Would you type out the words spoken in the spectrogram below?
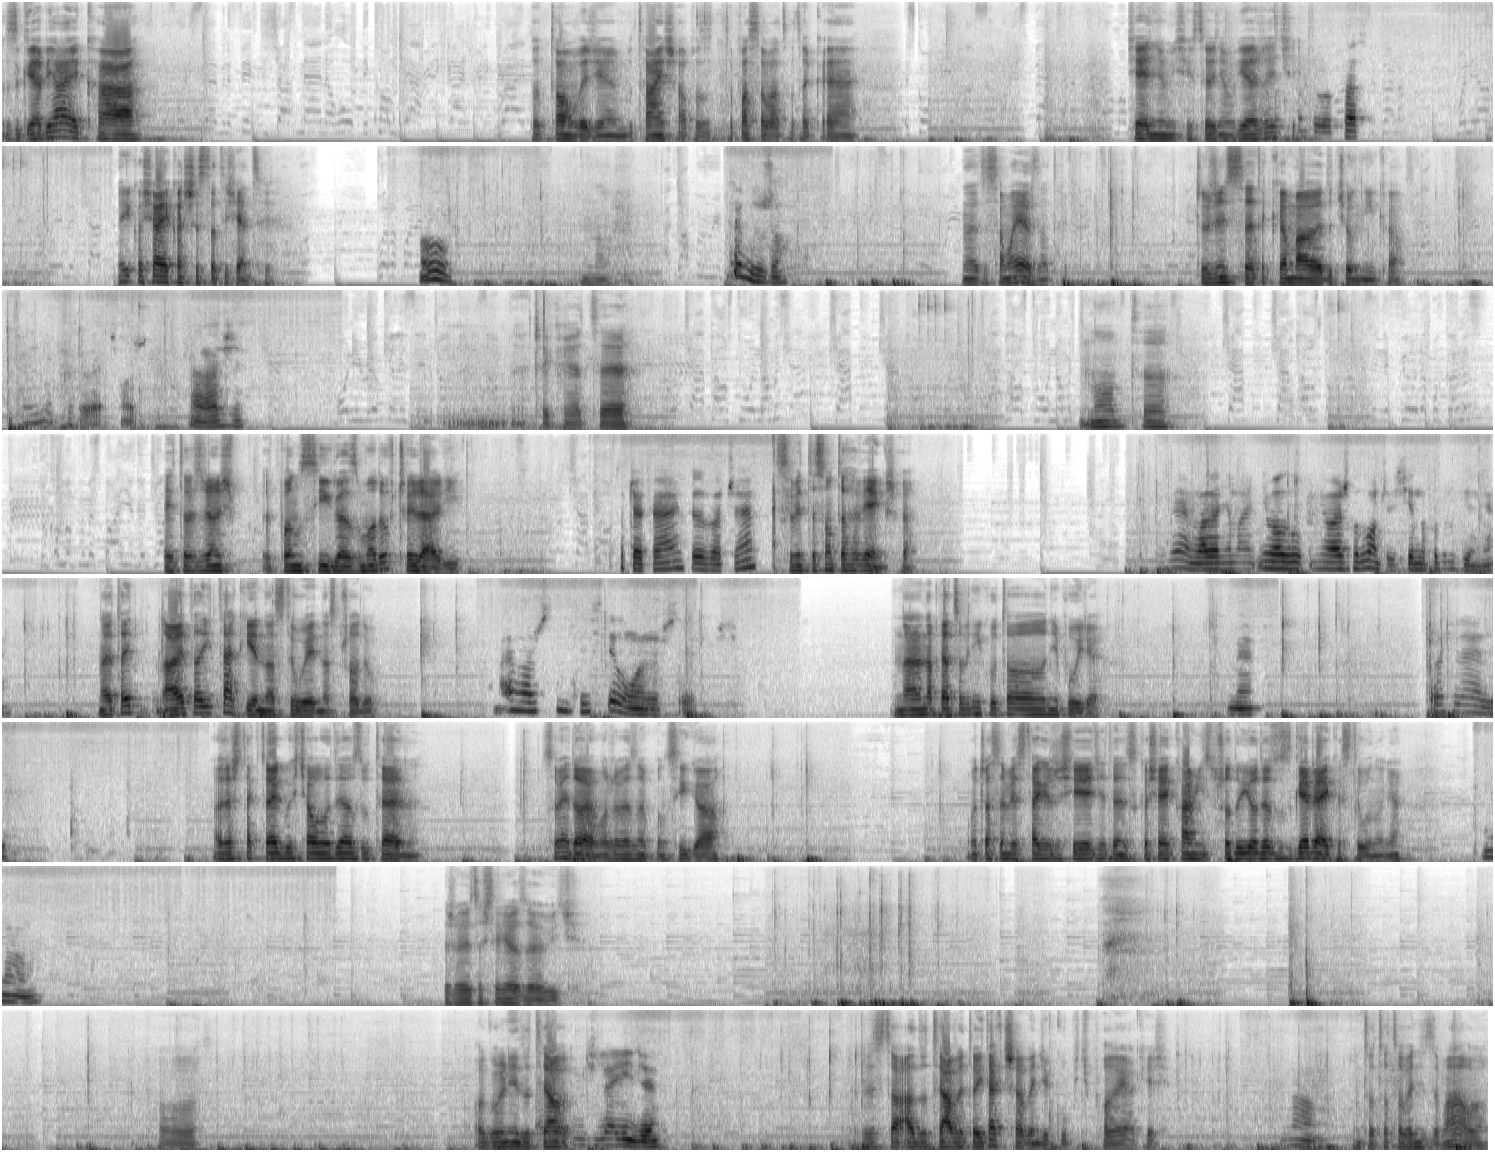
Zgrabiarka... To tą weźmiemy, bo tańsza, a poza ta pasowa to tak e... Średnio mi się chce w nią wierzyć. Było pas. No i kosiarka 300 tysięcy. O, No. tak dużo. No ale to samo jest, no tak. Czy wziąć sobie takie małe do ciągnika? No Nie przeżywać może. Na razie. Czekaj, ja te... No to... Ej, to wziąć Ponsiga z modów czy Leli? Poczekaj, to zobaczę. W sumie te są trochę większe. Wiem, ale nie ma, nie mogą, nie możesz podłączyć jedno po drugie, nie? No ale to, i, ale to i tak jedna z tyłu, jedna z przodu. Ale możesz z tyłu możesz sobie. No ale na pracowniku to nie pójdzie. Nie. Pośleli. Chociaż tak to jakby chciał od razu ten. W sumie dobra, może wezmę Ponsiga. Bo czasem jest tak, że się jedzie ten z kosiarkami z przodu i od razu z grabiarkę z tyłu, no nie? No. Żeby coś takiego zrobić. Ogólnie do trawy, Mi źle idzie. wiesz co, a do trawy to i tak trzeba będzie kupić pole jakieś. No. No to to, to będzie za mało.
